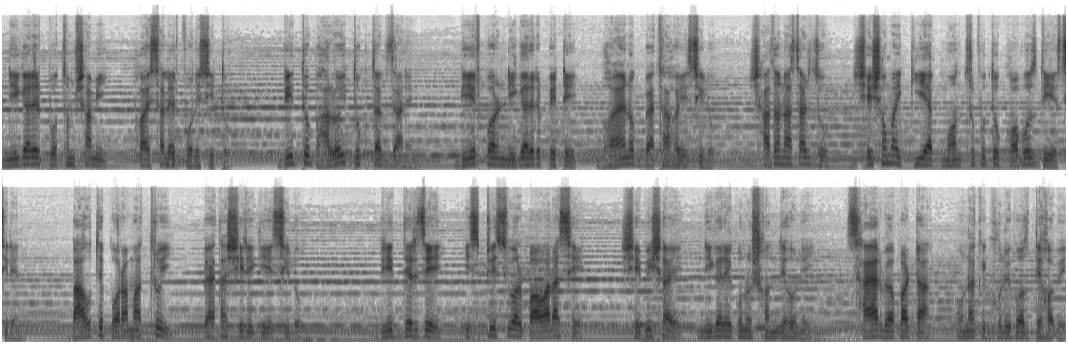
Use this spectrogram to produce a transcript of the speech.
নিগারের প্রথম স্বামী ফয়সালের পরিচিত। বৃদ্ধ ভালোই টুকটাক জানেন। বিয়ের পর নিগারের পেটে ভয়ানক ব্যথা হয়েছিল। সাধন আচার্য সে সময় কি এক মন্ত্রপুত কবজ দিয়েছিলেন, বাহুতে পড়া মাত্রই ব্যথা সেরে গিয়েছিল। বৃদ্ধের যে স্পিরিচুয়াল পাওয়ার আছে, সে বিষয়ে নিগারে কোনো সন্দেহ নেই। ছায়ার ব্যাপারটা ওনাকে খুলে বলতে হবে।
